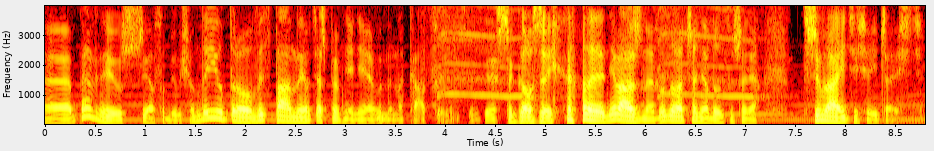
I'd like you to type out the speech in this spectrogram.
E, pewnie już ja sobie usiądę jutro, wyspany, chociaż pewnie nie, będę na kacu, więc będzie jeszcze gorzej, ale nieważne. Do zobaczenia, do usłyszenia. Trzymajcie się i cześć.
